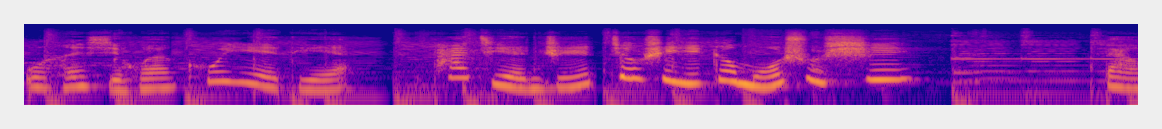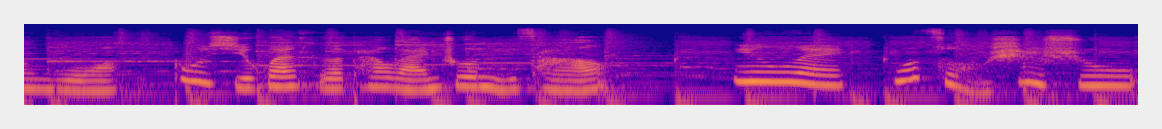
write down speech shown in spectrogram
我很喜欢枯叶蝶，它简直就是一个魔术师。但我不喜欢和它玩捉迷藏，因为我总是输。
